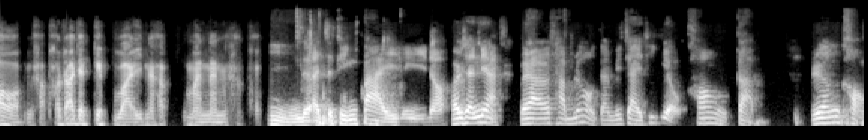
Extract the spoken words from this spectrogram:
ตอบนะครับเขาก็อาจจะเก็บไว้นะครับประมาณนั้นครับ อืมหรืออาจจะทิ้งไปนี่เนาะเพราะฉะนั้นเนี่ยเวลาเราทำเรื่องของการวิจัยที่เกี่ยวข้องกับเรื่องของ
